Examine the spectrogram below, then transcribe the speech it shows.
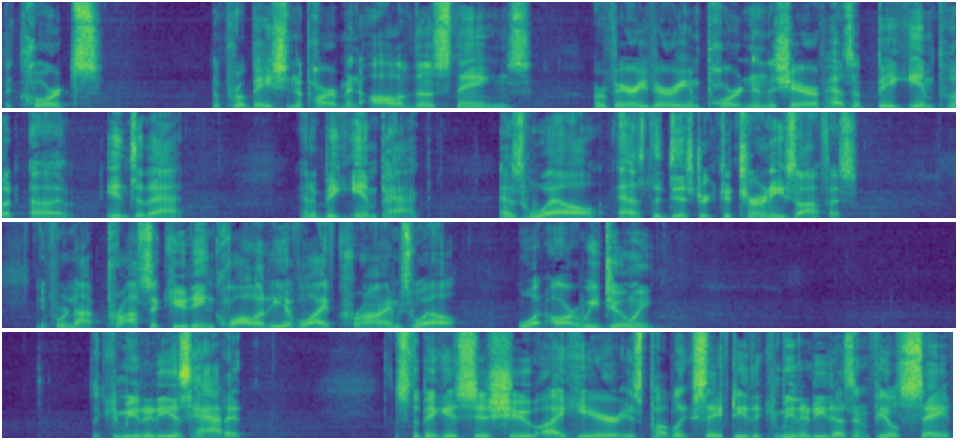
the courts, the probation department, all of those things are very, very important. And the sheriff has a big input uh, into that and a big impact, as well as the district attorney's office. If we're not prosecuting quality of life crimes, well, what are we doing? The community has had it. It's the biggest issue I hear is public safety. The community doesn't feel safe.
